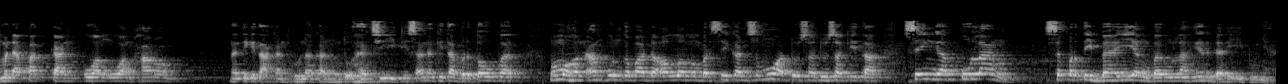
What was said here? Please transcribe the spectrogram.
mendapatkan uang-uang haram. Nanti kita akan gunakan untuk haji. Di sana kita bertobat, memohon ampun kepada Allah, membersihkan semua dosa-dosa kita sehingga pulang seperti bayi yang baru lahir dari ibunya.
